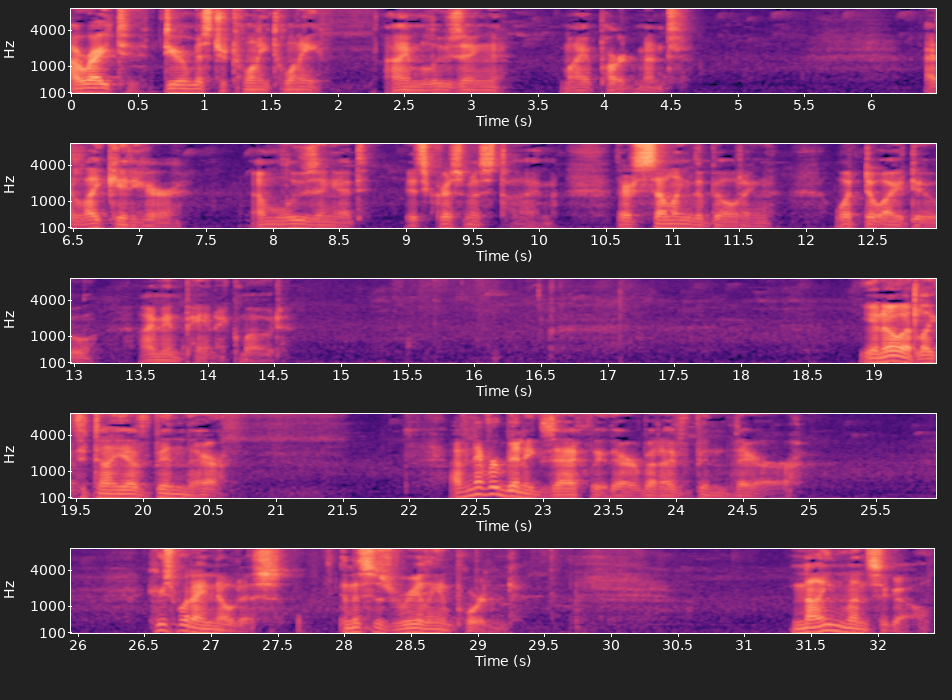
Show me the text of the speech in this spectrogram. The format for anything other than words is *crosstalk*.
All right, dear Mr. 2020, I'm losing my apartment. I like it here. I'm losing it. It's Christmas time. They're selling the building. What do I do? I'm in panic mode. You know, I'd like to tell you I've been there. I've never been exactly there, but I've been there. Here's what I notice, and this is really important. Nine months ago,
